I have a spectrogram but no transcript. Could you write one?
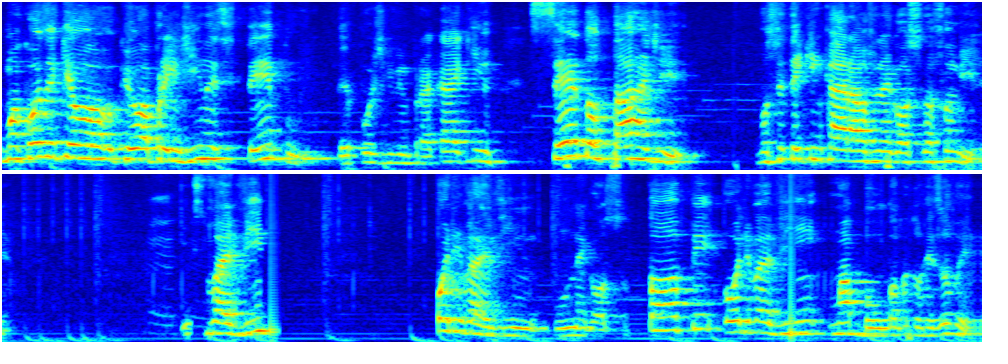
uma coisa que eu, que eu aprendi nesse tempo, depois de vir para cá, é que cedo ou tarde você tem que encarar os negócios da família. Isso vai vir, ou ele vai vir um negócio top, ou ele vai vir uma bomba para tu resolver.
